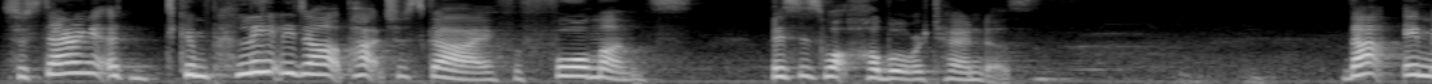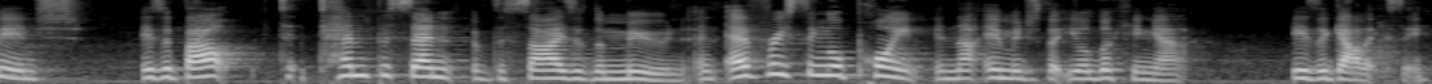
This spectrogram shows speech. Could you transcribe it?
So staring at a completely dark patch of sky for four months, this is what Hubble returned us. That image is about 10% of the size of the moon, and every single point in that image that you're looking at is a galaxy.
